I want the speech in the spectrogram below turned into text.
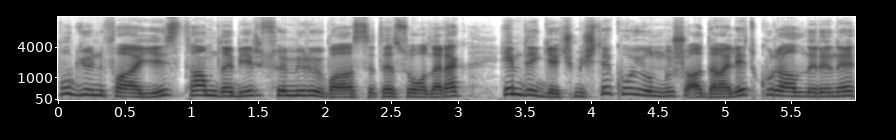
Bugün faiz tam da bir sömürü vasıtası olarak hem de geçmişte koyulmuş adalet kurallarını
